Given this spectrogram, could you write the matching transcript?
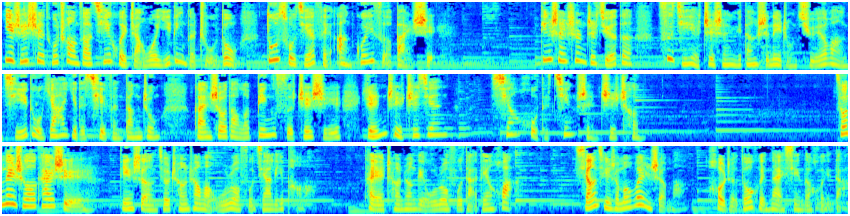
一直试图创造机会，掌握一定的主动，督促劫匪按规则办事。丁晟甚至觉得自己也置身于当时那种绝望、极度压抑的气氛当中，感受到了濒死之时人质之间相互的精神支撑。从那时候开始，丁晟就常常往吴若甫家里跑。他也常常给吴若甫打电话，想起什么问什么，后者都会耐心的回答。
